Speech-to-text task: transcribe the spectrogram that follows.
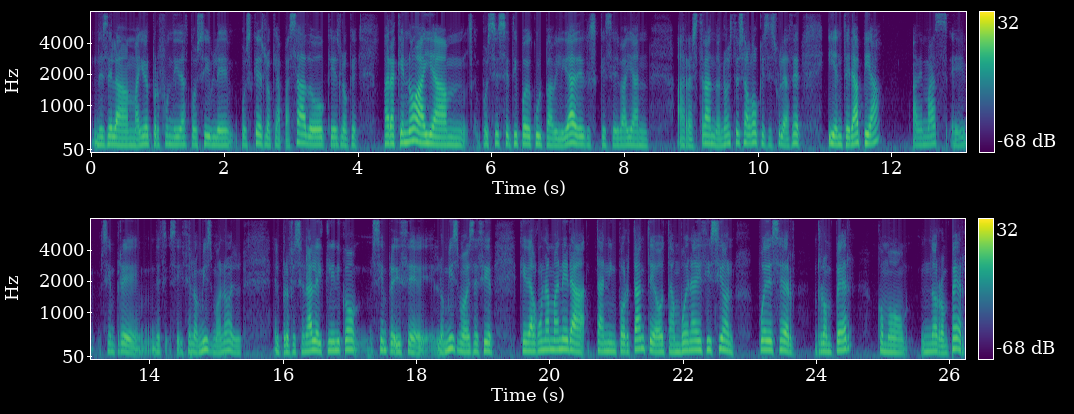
desde la mayor profundidad posible pues qué es lo que ha pasado, qué es lo que para que no haya mm, pues ese tipo de culpabilidades que se vayan arrastrando, ¿no? Esto es algo que se suele hacer. Y en terapia, además, eh, siempre se dice lo mismo, ¿no? El, el, profesional, el clínico, siempre dice lo mismo, es decir, que de alguna manera tan importante o tan buena decisión puede ser romper como no romper.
